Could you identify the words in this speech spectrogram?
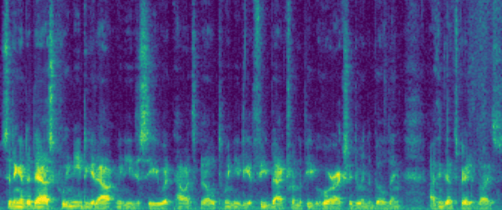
sitting at a desk. We need to get out. We need to see what how it's built. We need to get feedback from the people who are actually doing the building. I think that's great advice.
